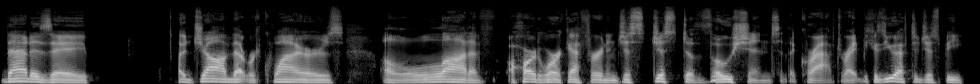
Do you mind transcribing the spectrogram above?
That is a a job that requires a lot of hard work effort and just just devotion to the craft right because you have to just be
